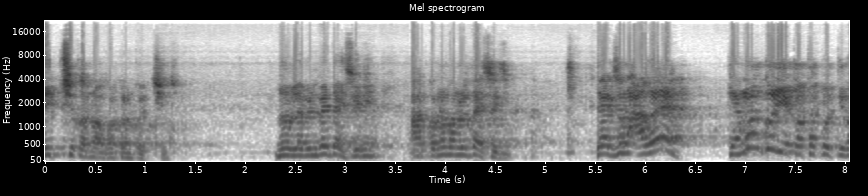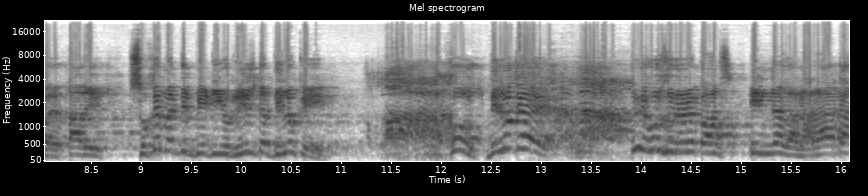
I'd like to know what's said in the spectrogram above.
নিশ্চয় কোনো অঘটন করছে। নুরুল্লাবিন ভাই দাইছেনি আর কোনো মানুষ দাইছেনি তো একজন আলেম কেমন করিয়ে কথা করতে পারে? তার এই চোখের মধ্যে ভিডিও রিলটা দিল কে? আকুল দিল কে? তুই হুজুরের কাজ ইন্নালা নারাকা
